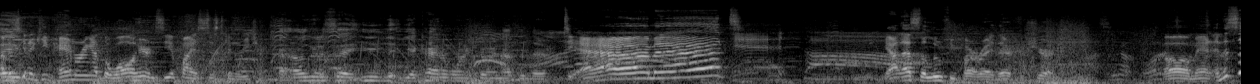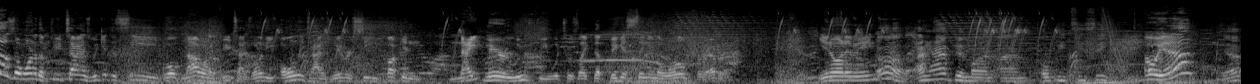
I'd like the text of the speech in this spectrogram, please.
I'm Hey. just gonna keep hammering at the wall here and see if my assist can reach him. I, I was gonna say, you, you, you kind of weren't doing nothing there. Damn it! Yeah, that's the Luffy part right there for sure. Oh man, and this is also one of the few times we get to see, well, not one of the few times, one of the only times we ever see fucking Nightmare Luffy, which was like the biggest thing in the world forever. You know what I mean? Oh, I have him on, on OPTC. Oh yeah? Yeah.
